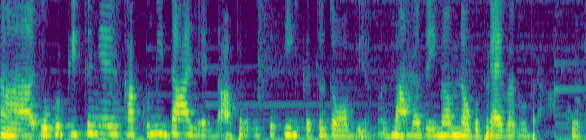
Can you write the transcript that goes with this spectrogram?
A, drugo pitanje je kako mi dalje zapravo sa tim kad to dobijemo. Znamo da ima mnogo prevara u braku,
